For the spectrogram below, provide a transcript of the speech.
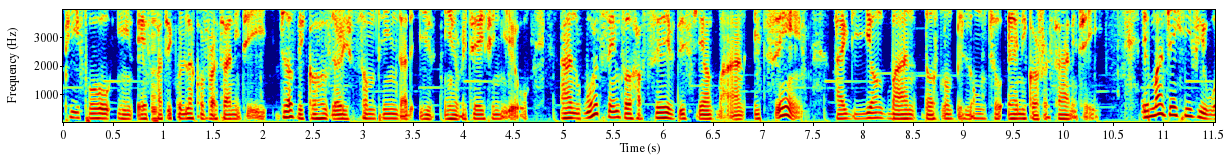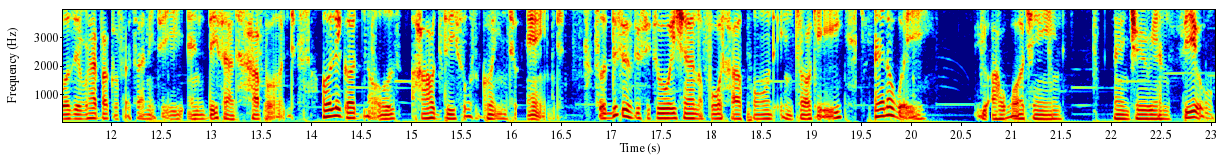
people in a particular confraternity just because there is something that is irritating you. And what seemed to have saved this young man, it seemed like the young man does not belong to any confraternity. Imagine if he was a rival confraternity and this had happened. Only God knows how this was going to end. So this is the situation of what happened in Turkey. Anyway, you are watching Nigerian View.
